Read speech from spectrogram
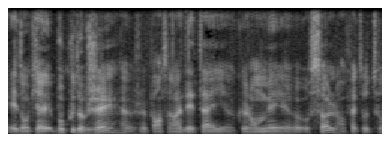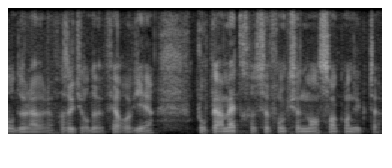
Et donc il y a beaucoup d'objets, euh, je ne vais pas entrer dans les détails, euh, que l'on met euh, au sol, en fait, autour de l'infrastructure ferroviaire, pour permettre ce fonctionnement sans conducteur.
